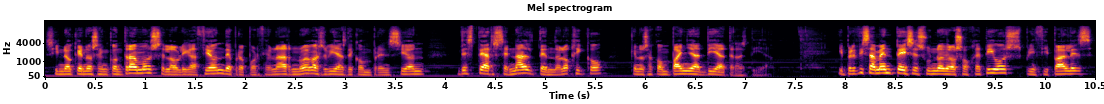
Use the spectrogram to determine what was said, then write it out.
sino que nos encontramos en la obligación de proporcionar nuevas vías de comprensión de este arsenal tecnológico que nos acompaña día tras día. Y precisamente ese es uno de los objetivos principales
